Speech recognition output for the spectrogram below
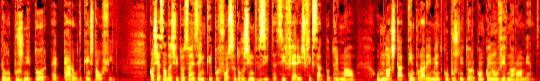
pelo progenitor a cargo de quem está o filho, com exceção das situações em que, por força do regime de visitas e férias fixado pelo Tribunal, o menor está temporariamente com o progenitor com quem não vive normalmente,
